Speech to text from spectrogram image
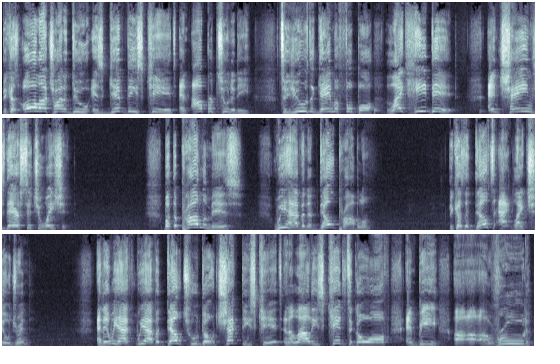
Because all I try to do is give these kids an opportunity to use the game of football like he did and change their situation. But the problem is, we have an adult problem because adults act like children. And then we have we have adults who don't check these kids and allow these kids to go off and be uh, uh, uh, rude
